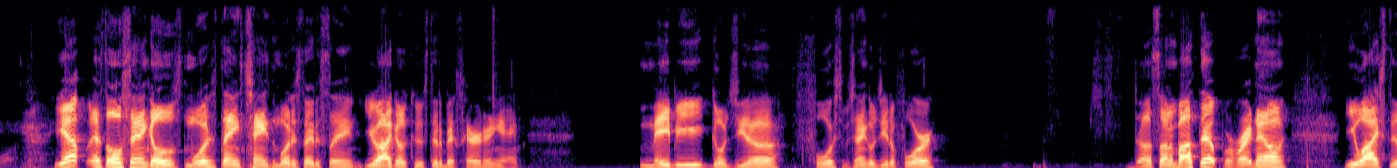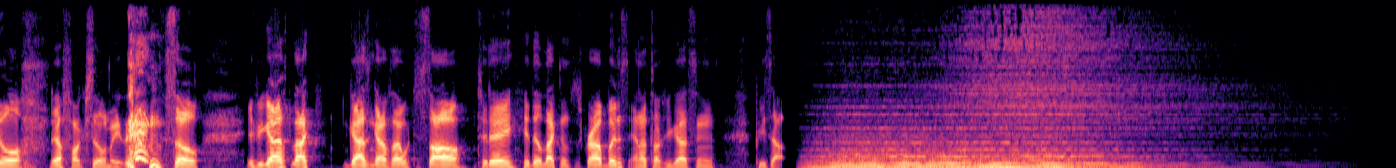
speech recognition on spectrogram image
Yep, as the old saying goes, the more things change, the more they stay the same. UI Goku's still the best character in the game. Maybe Gogeta 4, Super Saiyan Gogeta 4 does something about that, but right now, UI still, that fuck still amazing. so, if you guys like, guys and guys like what you saw today, hit the like and subscribe buttons, and I'll talk to you guys soon. Peace out.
